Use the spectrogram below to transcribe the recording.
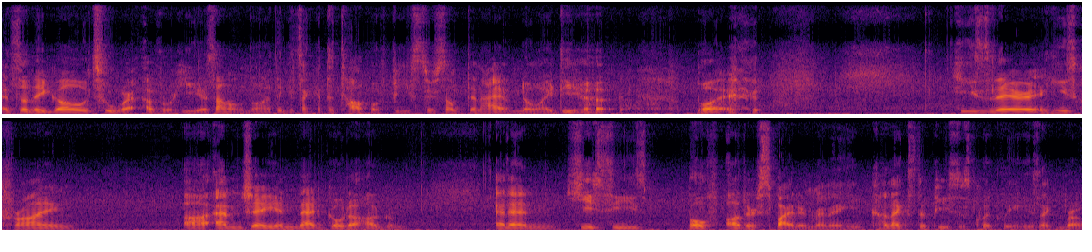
And so they go to wherever he is. I don't know. I think it's like at the top of Feast or something. I have no idea. but he's there and he's crying. Uh, MJ and Ned go to hug him. And then he sees both other Spider-Men and he connects the pieces quickly. And he's like, bro,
